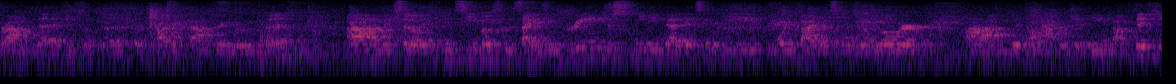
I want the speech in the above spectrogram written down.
from the edges of the the project boundary where we could. Um, And so as you can see, most of the site is in green, just meaning that it's going to be 45 decibels or lower, um, with on average it being about 50.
